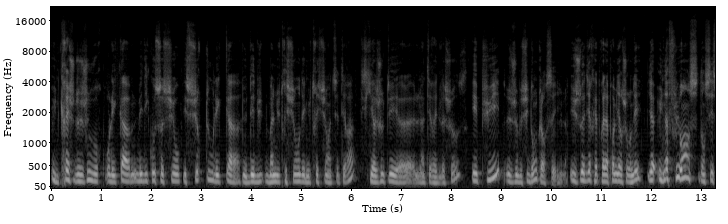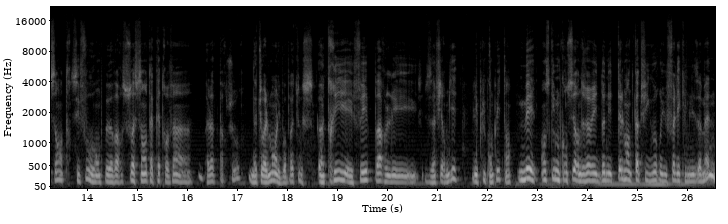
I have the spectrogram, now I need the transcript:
une crèche de jour pour les cas médico-sociaux et surtout les cas de malnutrition, dénutrition, etc. Ce qui ajoutait euh, l'intérêt de la chose. Et puis, je me suis donc lancé. Et je dois dire qu'après la première journée, il y a une affluence dans ces centres. C'est fou, on peut avoir 60 à 80 malades par jour. Naturellement, on ne les voit pas tous. Un tri est fait par les infirmiers les plus compétents. Mais en ce qui me concerne, j'avais donné tellement de cas de figure il fallait qu'ils me les amènent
